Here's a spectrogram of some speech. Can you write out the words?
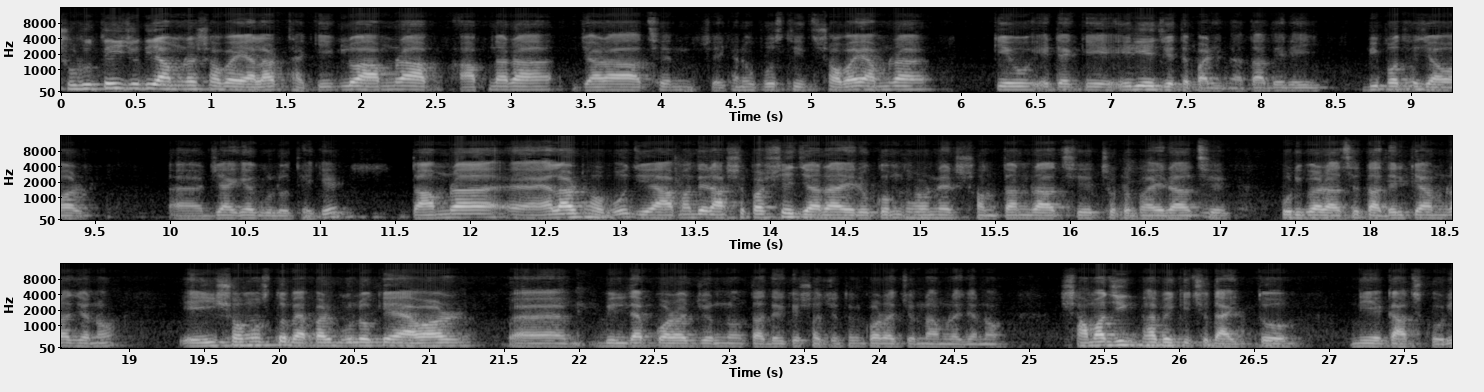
শুরুতেই যদি আমরা সবাই অ্যালার্ট থাকি, এগুলো আমরা, আপনারা যারা আছেন সেখানে উপস্থিত, সবাই আমরা কেউ এটাকে এড়িয়ে যেতে পারি না তাদের এই বিপথে যাওয়ার জায়গাগুলো থেকে। তো আমরা অ্যালার্ট হব যে আমাদের আশেপাশে যারা এরকম ধরনের সন্তানরা আছে, ছোট ভাইরা আছে, পরিবার আছে, তাদেরকে আমরা যেন এই সমস্ত ব্যাপারগুলোকে অ্যাওয়ার বিল্ড আপ করার জন্য, তাদেরকে সচেতন করার জন্য আমরা যেন সামাজিকভাবে কিছু দায়িত্ব নিয়ে কাজ করি।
